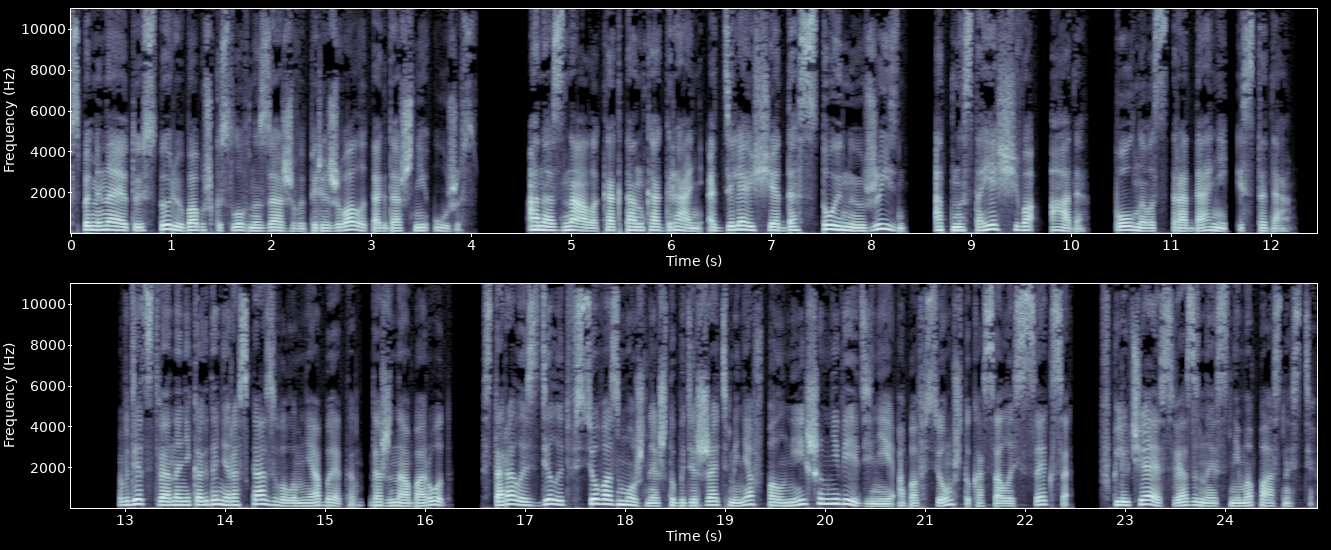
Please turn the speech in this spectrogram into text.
Вспоминая эту историю, бабушка словно заживо переживала тогдашний ужас. Она знала, как тонка грань, отделяющая достойную жизнь от настоящего ада, полного страданий и стыда. В детстве она никогда не рассказывала мне об этом, даже наоборот, старалась сделать все возможное, чтобы держать меня в полнейшем неведении обо всем, что касалось секса, включая связанные с ним опасности.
